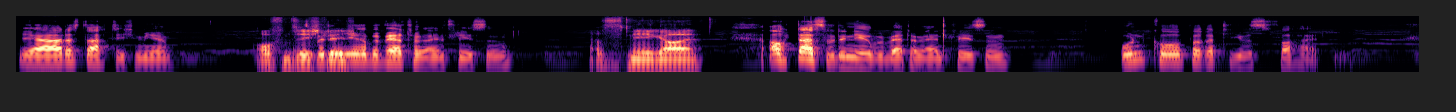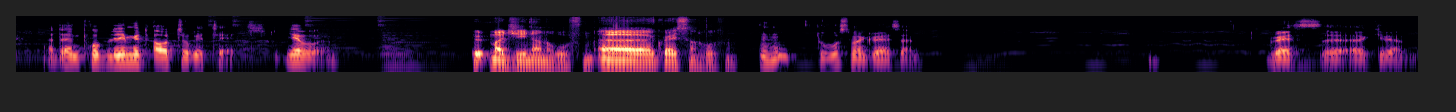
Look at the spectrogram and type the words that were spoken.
Ja, das dachte ich mir. Das wird in Offensichtlich. Ihre Bewertung einfließen. Das ist mir egal. Auch das wird in Ihre Bewertung einfließen. Unkooperatives Verhalten. Hat ein Problem mit Autorität. Jawohl. Ich würde mal Jean anrufen. Äh, Grace anrufen. Mhm. Du rufst mal Grace an. Grace äh, äh, an.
